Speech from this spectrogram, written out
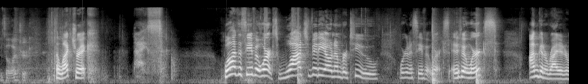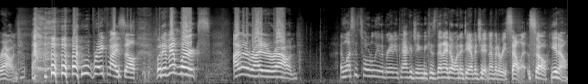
It's electric. Electric. Nice. We'll have to see if it works. Watch video number two. We're going to see if it works. And if it works, I'm going to ride it around. I will break myself. But if it works, I'm going to ride it around. Unless it's totally the brand new packaging, because then I don't want to damage it and I'm going to resell it. So, you know,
